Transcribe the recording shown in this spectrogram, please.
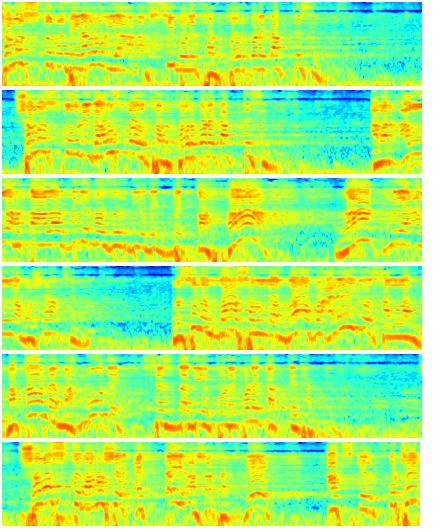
সমস্ত নবীরাও ইয়া নাফসি বলে থরথর করে কাঁপতেছে। সমস্ত উলি গাউসরাও থরথর করে কাঁপতেছে। আবার আল্লাহ তালার দিকে নজর দিয়ে দেখবে কাহার রাগ নিয়ে আল্লাহ বসে আছেন। মাহমুদে সেজদা দিয়ে পড়ে পড়ে কাঁদতে থাকবে সমস্ত মানুষের একটাই আশা থাকবে, আজকের কঠিন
